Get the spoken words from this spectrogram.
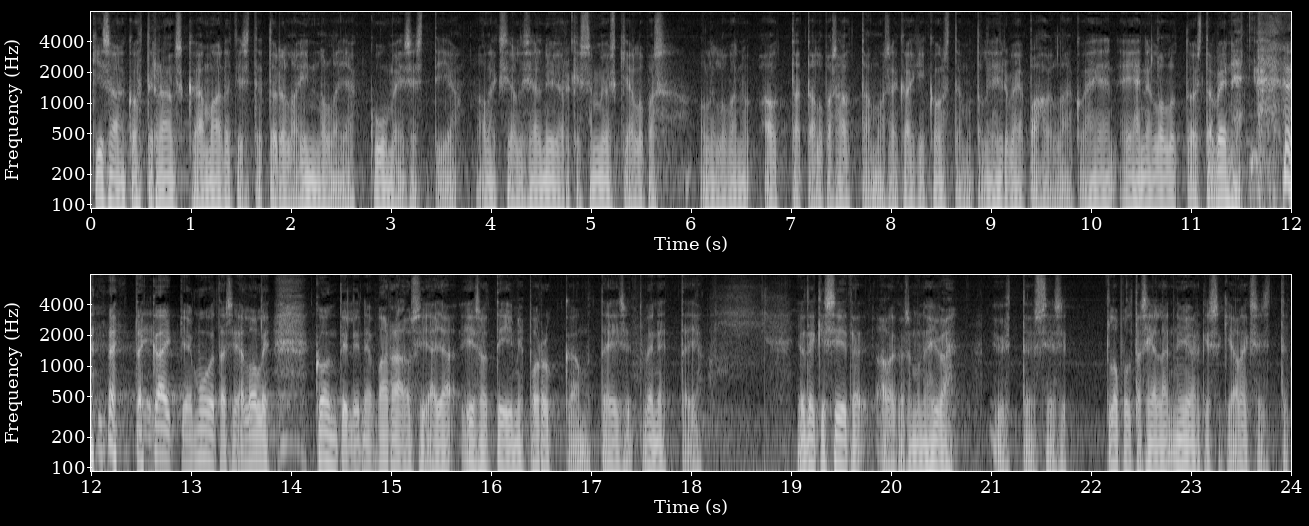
kisaan kohti Ranskaa. Mä odotin sitten todella innolla ja kuumeisesti. Ja Aleksi oli siellä New Yorkissa myöskin ja lupas, oli luvannut auttaa tai lupas auttaa mua sen kaikin konstein, mutta oli hirveän pahoillaan, kun ei, ei hänellä ollut toista venettä. että kaikkea muuta siellä oli kontillinen varaus ja iso tiimi porukkaa, mutta ei sitten venettä. Ja jotenkin siitä alkoi semmoinen hyvä yhteys. Ja sitten lopulta siellä New Yorkissakin Aleksi sitten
